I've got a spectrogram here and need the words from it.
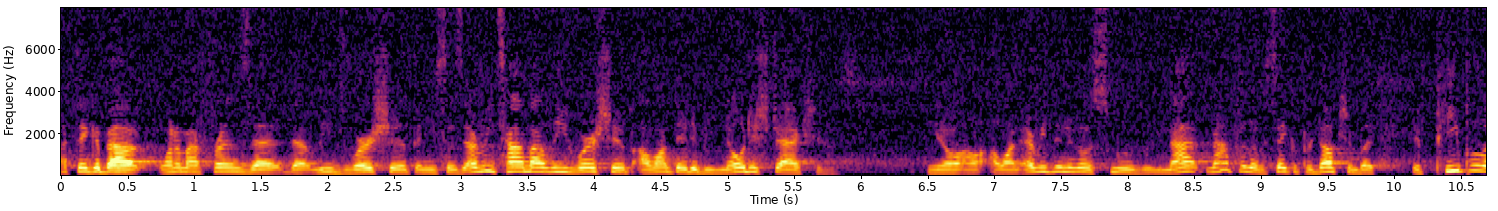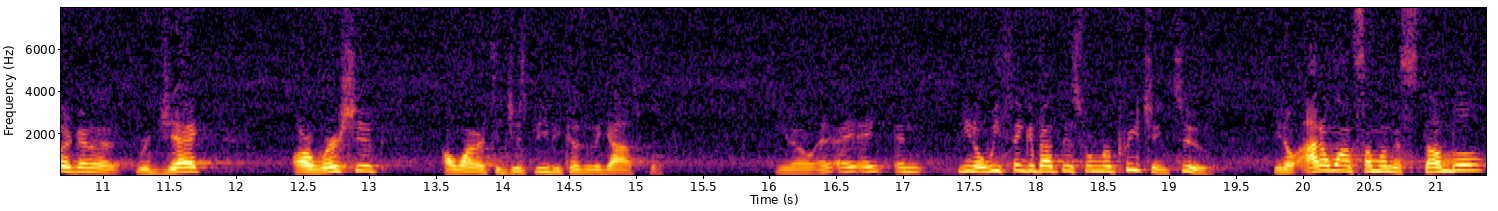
I think about one of my friends that, that leads worship, and he says, Every time I lead worship, I want there to be no distractions. You know, I, I want everything to go smoothly. Not, not for the sake of production, but if people are going to reject our worship, I want it to just be because of the gospel. You know, and, and, and, you know, we think about this when we're preaching too. You know, I don't want someone to stumble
